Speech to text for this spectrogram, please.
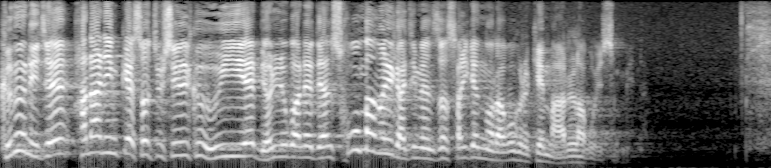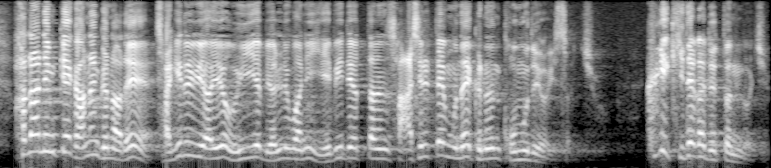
그는 이제 하나님께서 주실 그 의의 면류관에 대한 소망을 가지면서 살겠노라고 그렇게 말을 하고 있습니다. 하나님께 가는 그날에 자기를 위하여 의의 면류관이 예비되었다는 사실 때문에 그는 고무되어 있었죠. 그게 기대가 됐던 거죠.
